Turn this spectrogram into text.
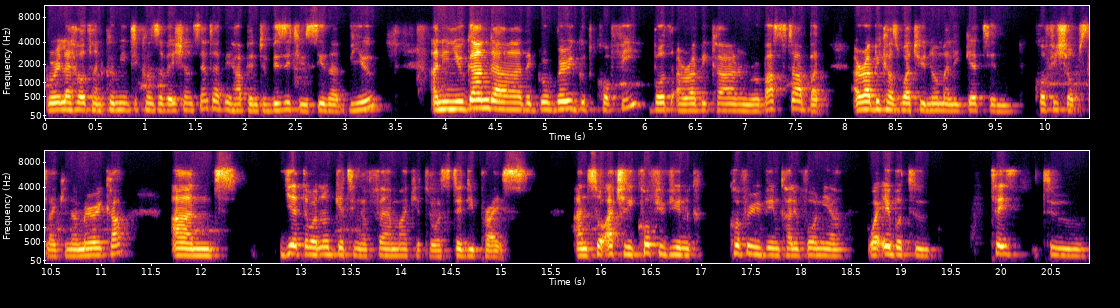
Gorilla Health and Community Conservation Center. If you happen to visit, you see that view. And in Uganda, they grow very good coffee, both Arabica and Robusta, but Arabica is what you normally get in coffee shops like in America and yet they were not getting a fair market or a steady price. And so actually Coffee View in, Coffee Review in California were able to taste, to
